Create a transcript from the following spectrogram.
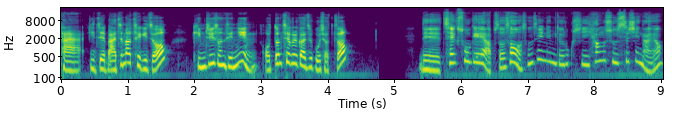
자, 이제 마지막 책이죠. 김주희 선생님, 어떤 책을 가지고 오셨죠? 네, 책 소개에 앞서서 선생님들 혹시 향수 쓰시나요?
